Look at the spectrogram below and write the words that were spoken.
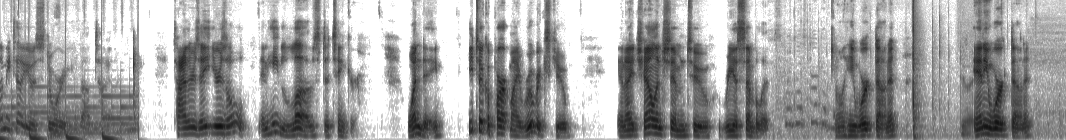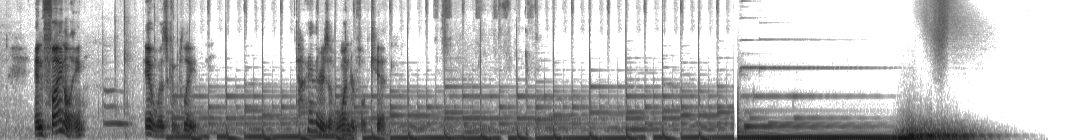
Let me tell you a story about Tyler. Tyler's eight years old and he loves to tinker. One day, he took apart my Rubik's Cube and I challenged him to reassemble it. Well, he worked on it it. and he worked on it. And finally, it was complete. Tyler is a wonderful kid.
